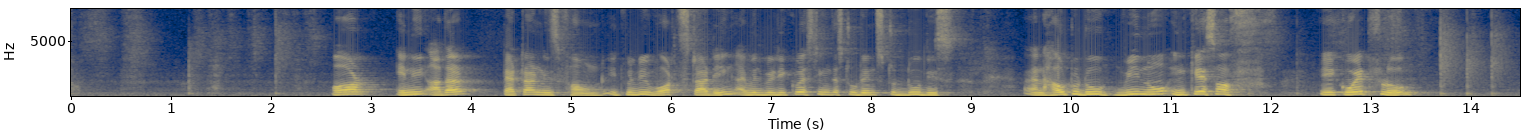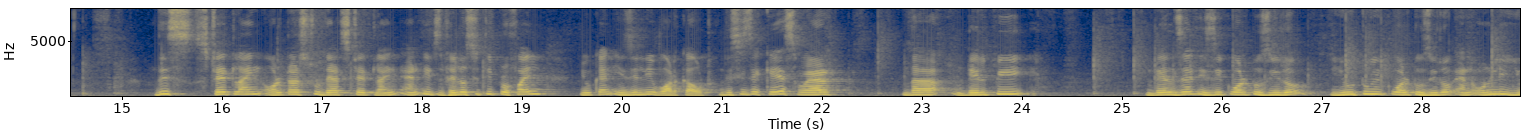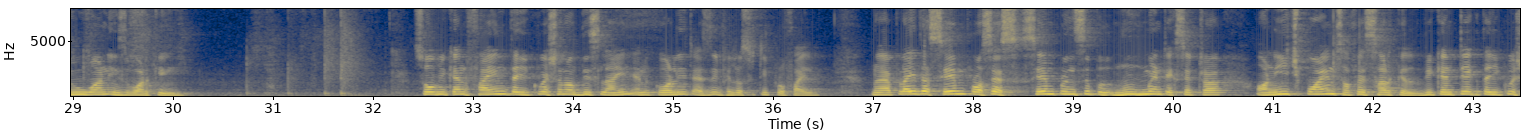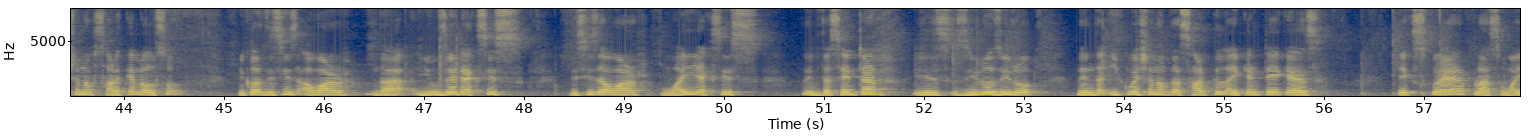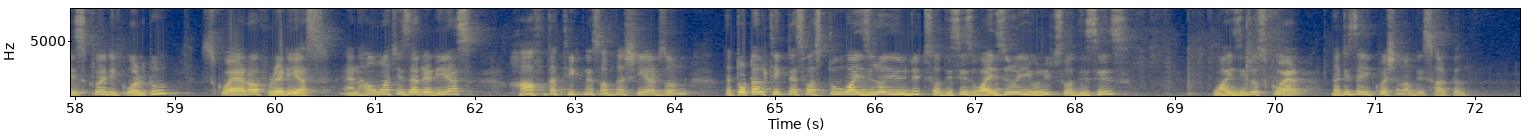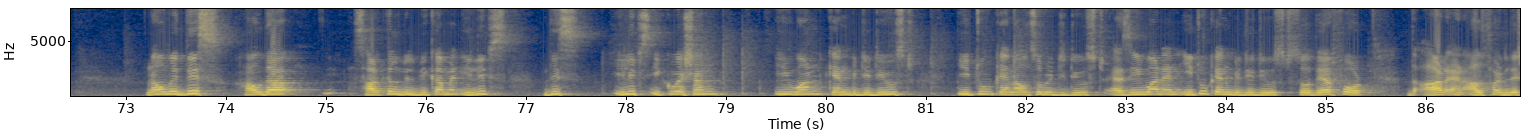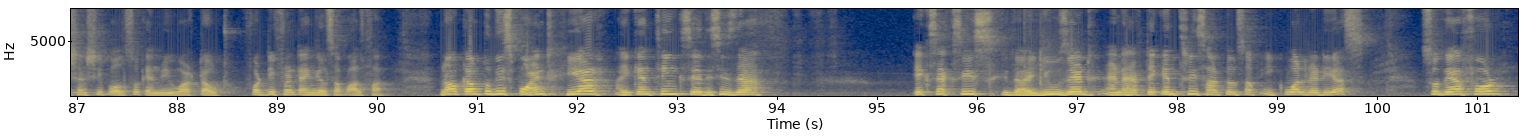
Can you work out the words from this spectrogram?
Or any other pattern is found? It will be worth studying. I will be requesting the students to do this. And how to do? We know in case of a Couette flow, this straight line alters to that straight line and its velocity profile you can easily work out. This is a case where the del p del z is equal to 0, u2 equal to 0 and only u1 is working. So, we can find the equation of this line and call it as the velocity profile. Now, apply the same process, same principle, movement etc. on each points of a circle. We can take the equation of circle also because this is our the uz axis, this is our y axis. If the center is 0 0 then the equation of the circle I can take as x square plus y square equal to square of radius. And how much is the radius? Half the thickness of the shear zone. The total thickness was 2 y0 unit so this is y0 unit. So this is y0 square. That is the equation of the circle. Now with this how the circle will become an ellipse? This ellipse equation e1 can be deduced E2 can also be deduced as E1 and E2 can be deduced. So, therefore, the R and alpha relationship also can be worked out for different angles of alpha. Now, come to this point here I can think say this is the x axis the uz and I have taken three circles of equal radius. So, therefore,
